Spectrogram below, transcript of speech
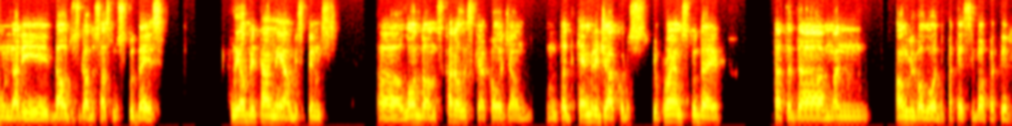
un arī daudzus gadus esmu studējis Lielbritānijā, vispirms uh, Londonas Karaliskajā koledžā un, un tad Kembridžā, kurus joprojām studēju. Tātad uh, man angļu valoda patiesībā pat ir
